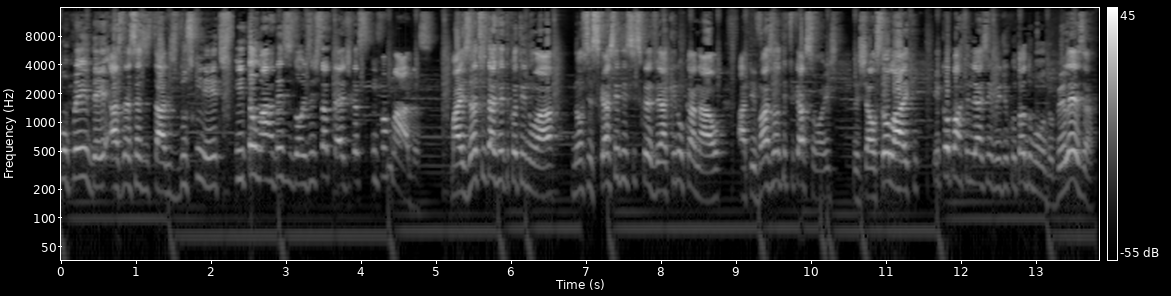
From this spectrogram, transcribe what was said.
compreender as necessidades dos clientes e tomar decisões estratégicas informadas. Mas antes da gente continuar, não se esqueça de se inscrever aqui no canal, ativar as notificações, deixar o seu like e compartilhar esse vídeo com todo mundo, beleza?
